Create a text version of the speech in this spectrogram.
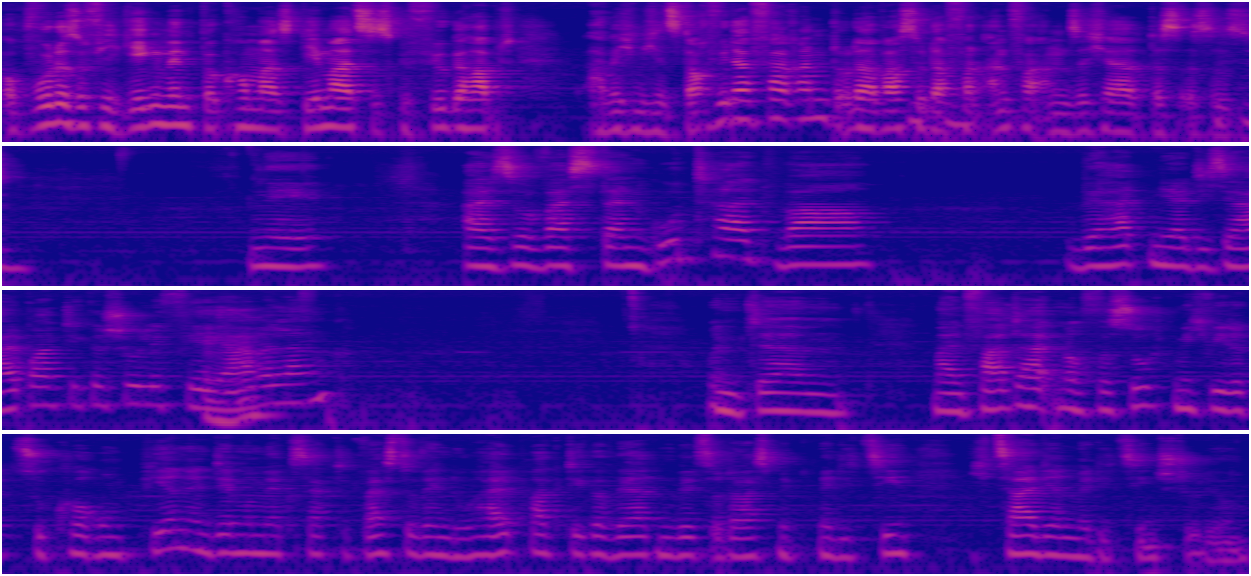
obwohl du so viel Gegenwind bekommen hast, jemals das Gefühl gehabt, habe ich mich jetzt doch wieder verrannt oder warst du da von Anfang an sicher, das ist es? Nee. Also was dann gut tat, war, wir hatten ja diese Heilpraktikerschule vier Mhm. Jahre lang. Und ähm, mein Vater hat noch versucht, mich wieder zu korrumpieren, indem er mir gesagt hat, weißt du, wenn du Heilpraktiker werden willst oder was mit Medizin, ich zahle dir ein Medizinstudium.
